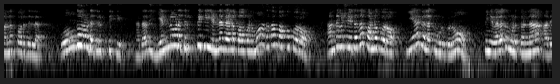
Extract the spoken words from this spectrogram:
பண்ண போகிறதில்ல உங்களோட திருப்திக்கு அதாவது என்னோட திருப்திக்கு என்ன வேலை பார்க்கணுமோ அதை தான் பார்க்க போகிறோம் அந்த விஷயத்த தான் பண்ண போகிறோம் ஏன் விளக்கம் கொடுக்கணும்? நீங்கள் விளக்கம் கொடுத்தோன்னா அதை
